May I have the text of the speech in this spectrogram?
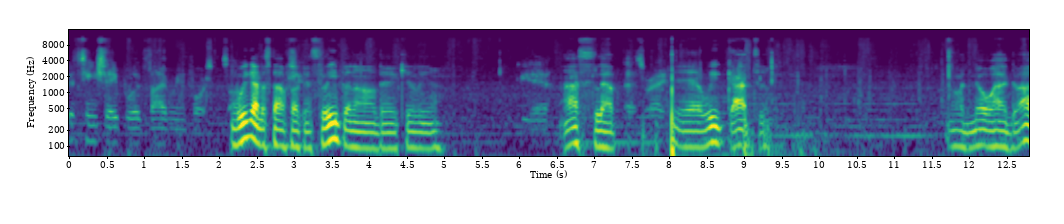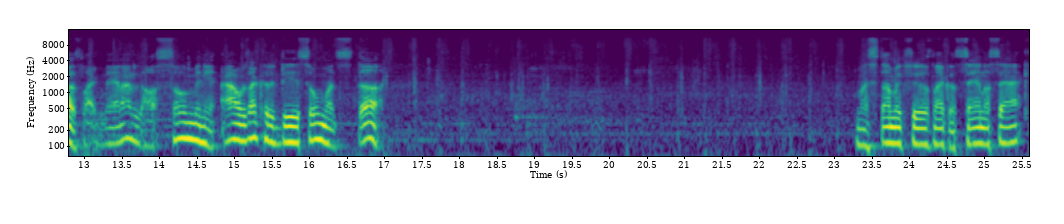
Fifteen shaped wood, five reinforcements. we gotta stop fucking sleeping all day, Killian. Yeah, I slept. that's right. Yeah, we got to. I know I do. I was like, man, I lost so many hours. I could have did so much stuff. My stomach feels like a Santa sack.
